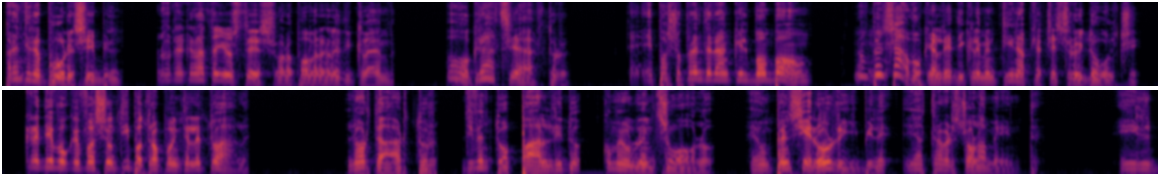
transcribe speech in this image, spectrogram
Prendila pure, Sibyl. L'ho regalata io stesso alla povera Lady Clem. Oh, grazie, Arthur. E posso prendere anche il bonbon? Non pensavo che a Lady Clementina piacessero i dolci. Credevo che fosse un tipo troppo intellettuale. Lord Arthur diventò pallido come un lenzuolo e un pensiero orribile gli attraversò la mente. Il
